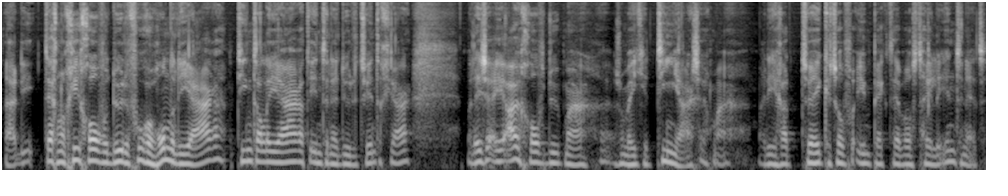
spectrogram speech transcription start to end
Nou, die technologiegolven duurden vroeger honderden jaren, tientallen jaren. Het internet duurde twintig jaar. Maar deze AI-golf duurt maar uh, zo'n beetje tien jaar, zeg maar. Maar die gaat twee keer zoveel impact hebben als het hele internet.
